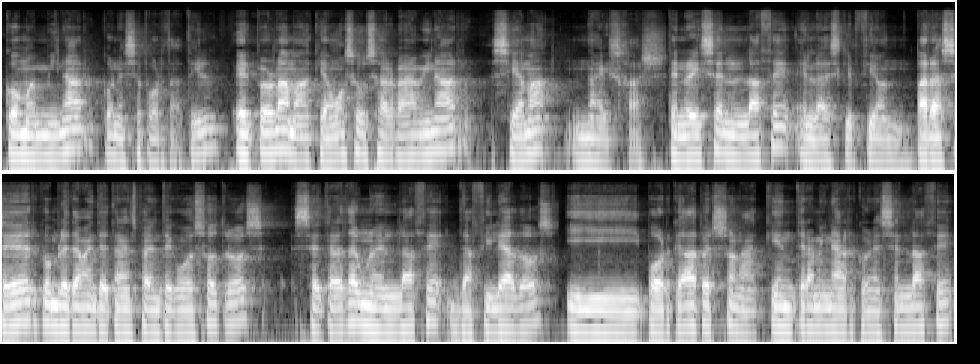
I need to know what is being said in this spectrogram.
cómo minar con ese portátil. El programa que vamos a usar para minar se llama NiceHash. Tendréis el enlace en la descripción. Para ser completamente transparente con vosotros, se trata de un enlace de afiliados y por cada persona que entre a minar con ese enlace,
